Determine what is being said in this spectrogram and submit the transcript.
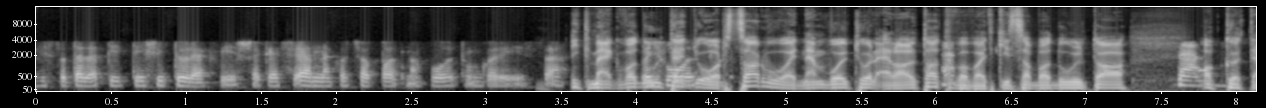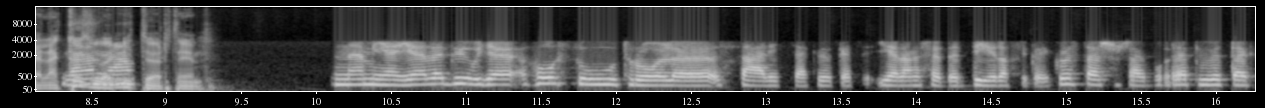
visszatelepítési törekvéseket, és ennek a csapatnak voltunk a része. Itt megvadult egy volt... orszarvú, vagy nem volt jól elaltatva, vagy kiszabadult a, nem. a kötelek közül, nem, vagy mi történt? Nem ilyen jellegű, ugye hosszú útról szállítják őket, jelen esetben Dél-Afrikai Köztársaságból repültek,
